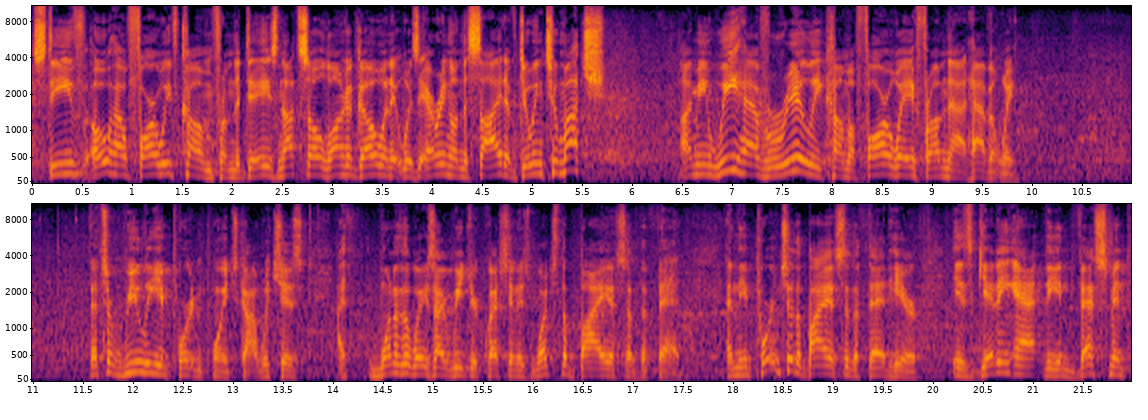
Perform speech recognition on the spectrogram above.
Steve, oh, how far we've come from the days not so long ago when it was erring on the side of doing too much. I mean, we have really come a far way from that, haven't we? That's a really important point, Scott, which is I, one of the ways I read your question is what's the bias of the Fed? And the importance of the bias of the Fed here is getting at the investment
